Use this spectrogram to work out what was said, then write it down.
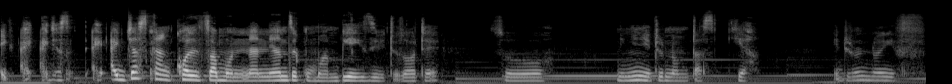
I, I, I, just, I, I just can't call someone na nianze kumwambia hizi vitu zote. So ni nyinyi tu ndo mtasikia. I do not know if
